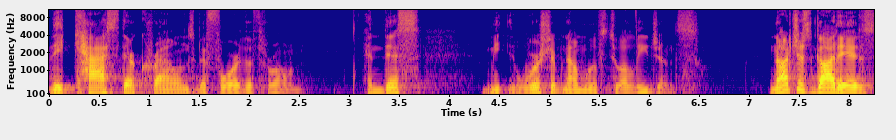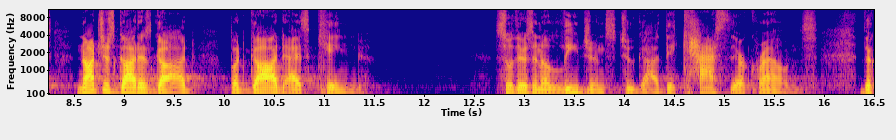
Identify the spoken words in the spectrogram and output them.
they cast their crowns before the throne. And this worship now moves to allegiance. Not just God is, not just God as God, but God as king. So there's an allegiance to God. They cast their crowns the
